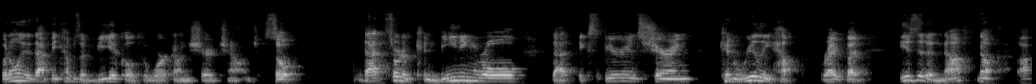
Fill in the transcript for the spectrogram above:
but only that that becomes a vehicle to work on shared challenges. So that sort of convening role, that experience sharing can really help, right? But is it enough? No, uh,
